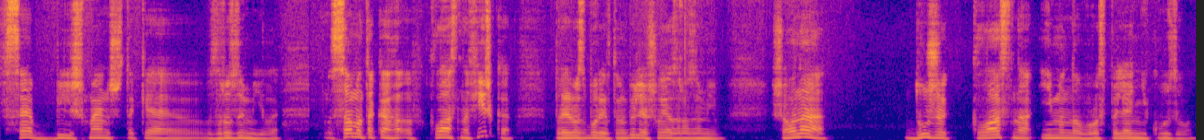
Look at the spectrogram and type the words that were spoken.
все більш-менш таке зрозуміле. Саме така класна фішка при розборі автомобіля, що я зрозумів, що вона дуже класна іменно в розпилянні кузова.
